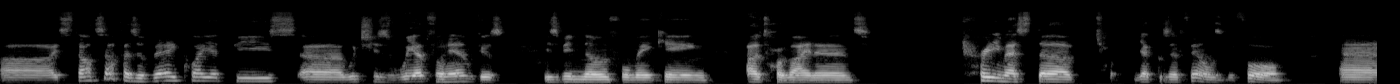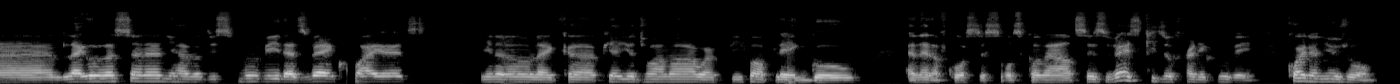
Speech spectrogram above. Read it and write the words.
Uh, it starts off as a very quiet piece, uh, which is weird for him because he's been known for making ultra violent, pretty messed up Yakuza films before. And like all of a sudden, you have this movie that's very quiet, you know, like a period drama where people are playing Go. And then, of course, the souls come out. So it's a very schizophrenic movie, quite unusual.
